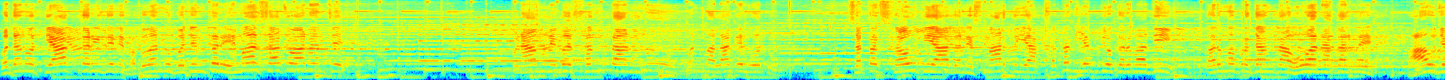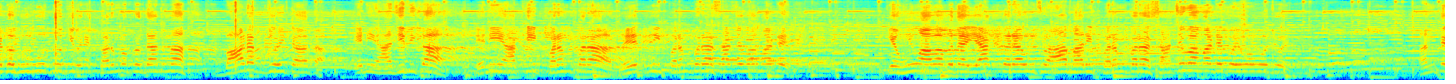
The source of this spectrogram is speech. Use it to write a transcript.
બધાનો ત્યાગ કરી દે ને ભગવાનનું ભજન કરે, એમાં જ સાચો આનંદ છે. પણ આમને બસ સંતાનનું મનમાં લાગેલું હતું. સતત સૌ યાગ અને સ્માર્ત યાગ સતત યજ્ઞો કરવાથી કર્મ પ્રધાનતા હોવાના કારણે ભાવ જગત ઊભું જ થયું. અને કર્મ પ્રધાનમાં બાળક જોઈતા હતા. એની આજીવિકા, એની આખી પરંપરા, વેદની પરંપરા સાચવવા માટે કે હું આવા બધા યાગ કરાવું છું, આ મારી પરંપરા સાચવવા માટે કોઈ હોવો જોઈએ? અંતે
